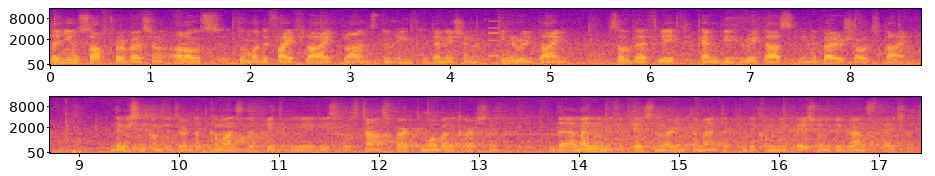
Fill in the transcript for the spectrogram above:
The new software version allows to modify flight plans during the mission in real time, so the fleet can be retasked in a very short time. The mission computer that commands the fleet UAVs was transferred to mobile version. The main modifications were implemented in the communication with the ground stations.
